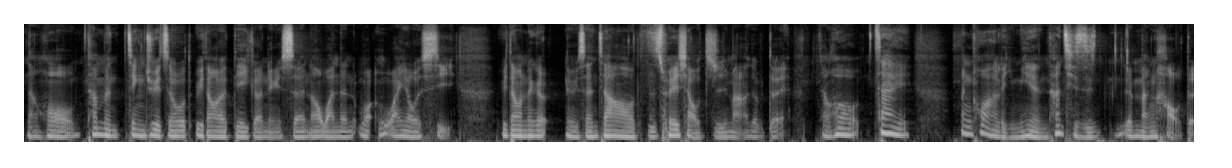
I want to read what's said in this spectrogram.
然后他们进去之后遇到了第一个女生，然后玩了玩玩游戏。遇到那个女生叫紫吹小芝嘛，对不对？然后在漫画里面，他其实人蛮好的，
